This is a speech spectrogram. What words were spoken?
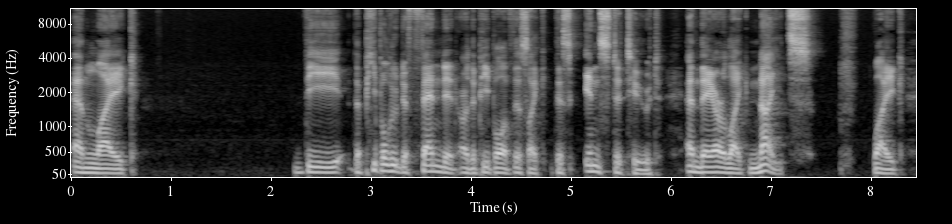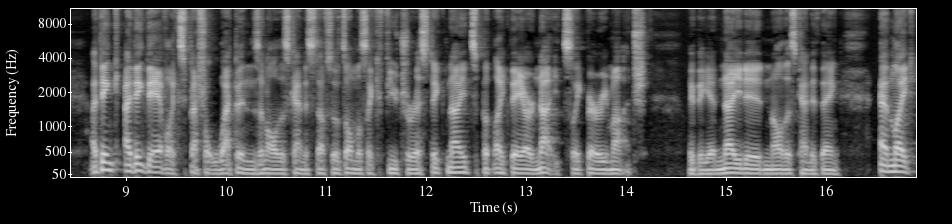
and like the the people who defend it are the people of this like this institute and they are like knights like I think I think they have like special weapons and all this kind of stuff. So it's almost like futuristic knights, but like they are knights, like very much. Like they get knighted and all this kind of thing. And like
